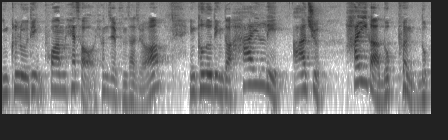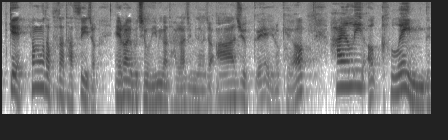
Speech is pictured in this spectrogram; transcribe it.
including 포함해서 현재 분사죠. including the highly 아주 하이가 높은 높게 형용사 부사 다 쓰이죠. ly 붙이면 의미가 달라집니다. 그죠? 아주 꽤 이렇게요. highly acclaimed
